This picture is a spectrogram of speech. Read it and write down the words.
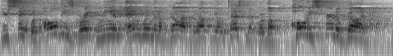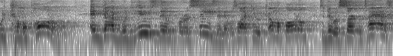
You see it with all these great men and women of God throughout the Old Testament where the Holy Spirit of God would come upon them and God would use them for a season. It was like He would come upon them to do a certain task,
